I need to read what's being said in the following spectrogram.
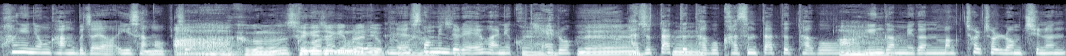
황인영 강부자 이상 없죠. 아, 그거는 세계적인 라디오 프로그램. 네, 서민들의 애환이 그대로 네, 네, 아주 따뜻하고 네. 가슴 따뜻하고 아유. 인간미가 막 철철 넘치는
